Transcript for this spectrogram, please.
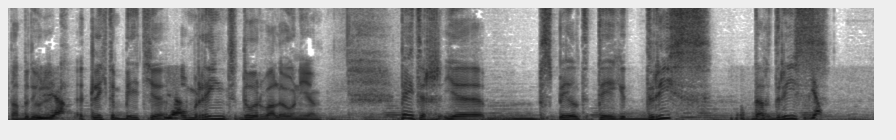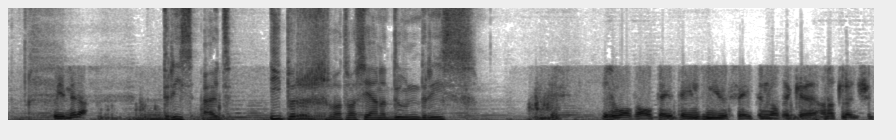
Dat bedoel ik. Het ligt een beetje omringd door Wallonië. Peter, je speelt tegen Dries. Dag Dries. Ja. Goedemiddag. Dries uit Ieper. Wat was je aan het doen, Dries? Zoals altijd, tijdens nieuwe feiten was ik uh, aan het lunchen.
